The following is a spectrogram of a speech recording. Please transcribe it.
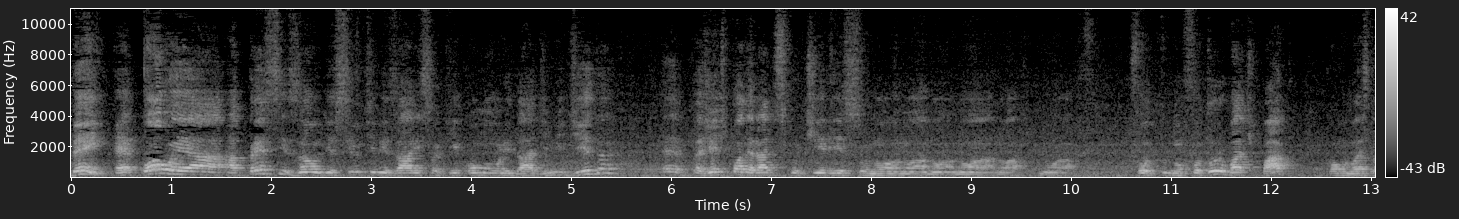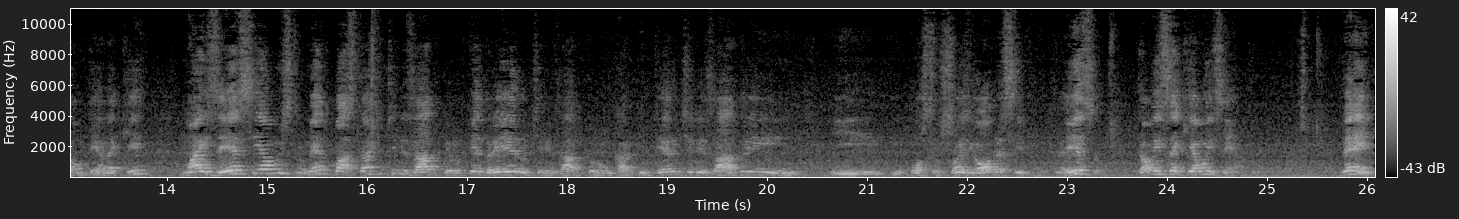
Bem, é, qual é a, a, precisão de se utilizar isso aqui como unidade de medida? É, a gente poderá discutir isso no, no, no, no, no, no futuro bate-papo, como nós estamos tendo aqui, mas esse é um instrumento bastante utilizado pelo pedreiro, utilizado por um carpinteiro, utilizado em, em, em construções, em obras civis, não é isso? Então isso aqui é um exemplo. Bem,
